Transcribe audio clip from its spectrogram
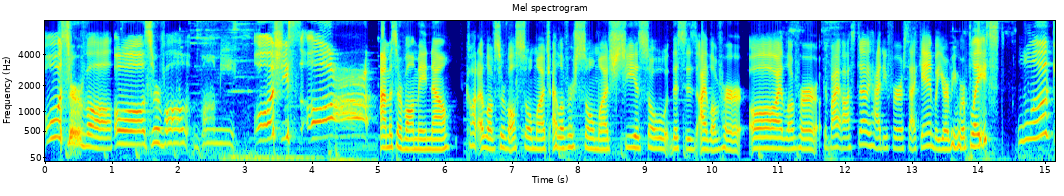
Oh, Serval. Oh, Serval. Mommy. Oh, she's... Oh! I'm a Serval main now. God, I love Serval so much. I love her so much. She is so... This is... I love her. Oh, I love her. Goodbye, Asta. We had you for a second, but you're being replaced. Look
